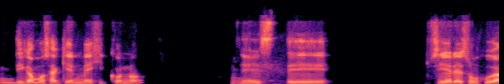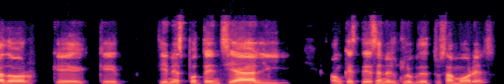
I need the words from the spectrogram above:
digamos aquí en México, ¿no? Este, si eres un jugador que, que tienes potencial y, aunque estés en el club de tus amores,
